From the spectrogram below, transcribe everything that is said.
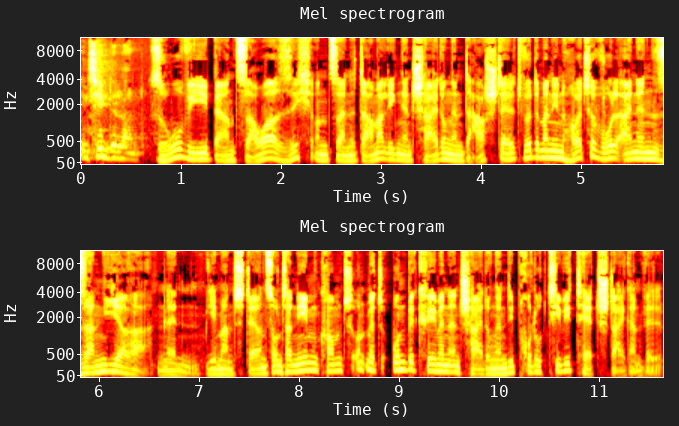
ins Hinterland. So wie Bernd Sauer sich und seine damaligen Entscheidungen darstellt, würde man ihn heute wohl einen Sanierer nennen. Jemand, der ins Unternehmen kommt und mit unbequemen Entscheidungen die Produktivität steigern will.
